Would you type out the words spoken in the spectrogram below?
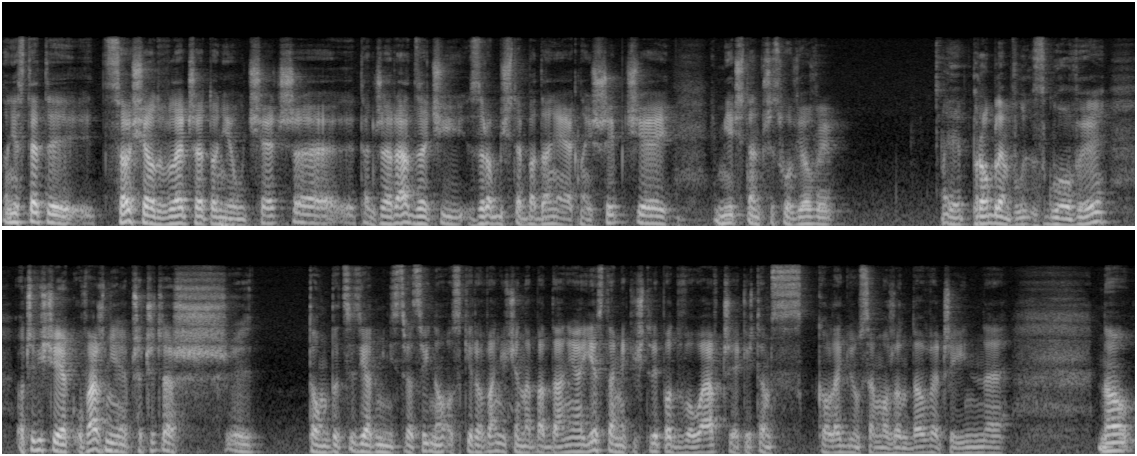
No niestety, co się odwlecze, to nie uciecze, także radzę Ci zrobić te badania jak najszybciej, mieć ten przysłowiowy e, problem z głowy. Oczywiście, jak uważnie przeczytasz e, tą decyzję administracyjną o skierowaniu się na badania, jest tam jakiś tryb odwoławczy, jakieś tam kolegium samorządowe, czy inne no,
